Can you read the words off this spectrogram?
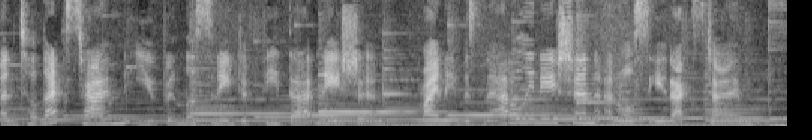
until next time, you've been listening to Feed That Nation. My name is Natalie Nation, and we'll see you next time.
